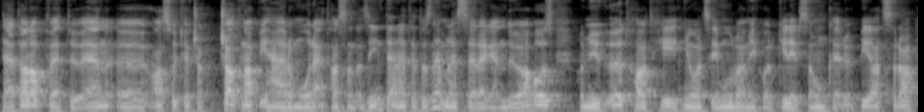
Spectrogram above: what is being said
tehát alapvetően alapvetően az, hogyha csak, csak napi három órát használod az internetet, az nem lesz elegendő ahhoz, hogy mondjuk 5-6-7-8 év múlva, amikor kilépsz a munkaerőpiacra,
